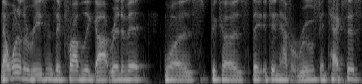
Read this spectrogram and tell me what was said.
Now, one of the reasons they probably got rid of it was because they, it didn't have a roof in Texas.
